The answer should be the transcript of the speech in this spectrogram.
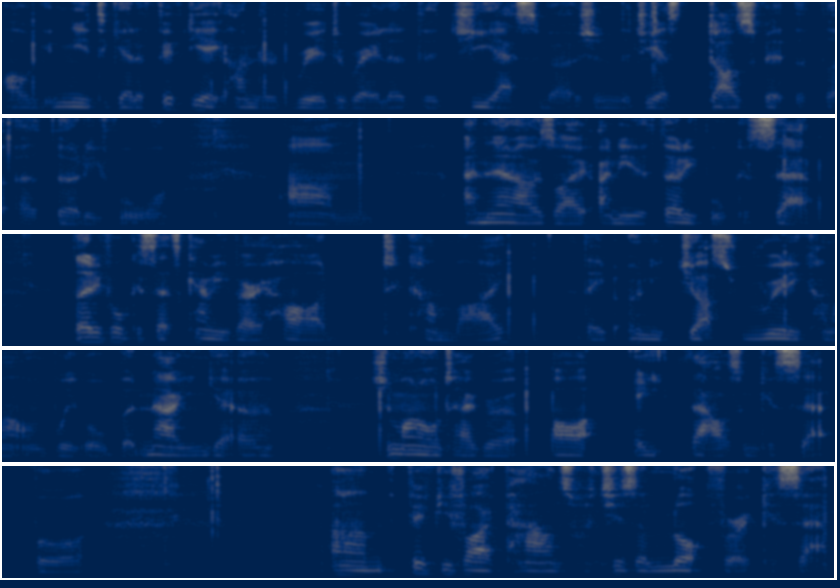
I'll need to get a 5800 rear derailleur, the GS version. The GS does fit the th- 34. Um, and then I was like, I need a 34 cassette. 34 cassettes can be very hard to come by. They've only just really come out on Wiggle, but now you can get a Shimano Ultegra R8000 cassette for um, £55, which is a lot for a cassette.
